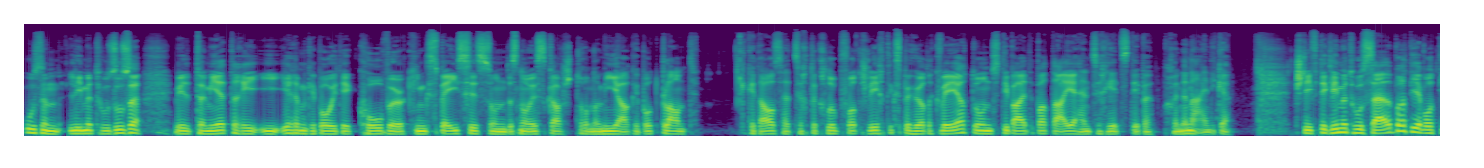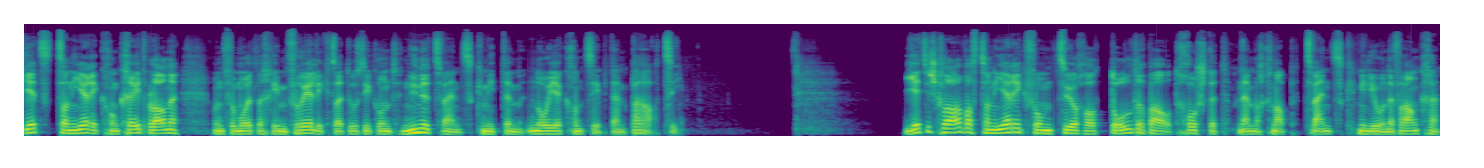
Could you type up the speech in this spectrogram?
aus dem Limethaus raus, weil die Vermieterin in ihrem Gebäude Coworking Spaces und ein neues Gastronomieangebot plant. Gegen das hat sich der Club vor der Schlichtungsbehörde gewehrt und die beiden Parteien haben sich jetzt eben können einigen. Die Stiftung Limethaus selber, die wird jetzt die Sanierung konkret planen und vermutlich im Frühling 2029 mit dem neuen Konzept parat sein. Jetzt ist klar, was die Sanierung vom Zürcher Dolderbad kostet, nämlich knapp 20 Millionen Franken.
